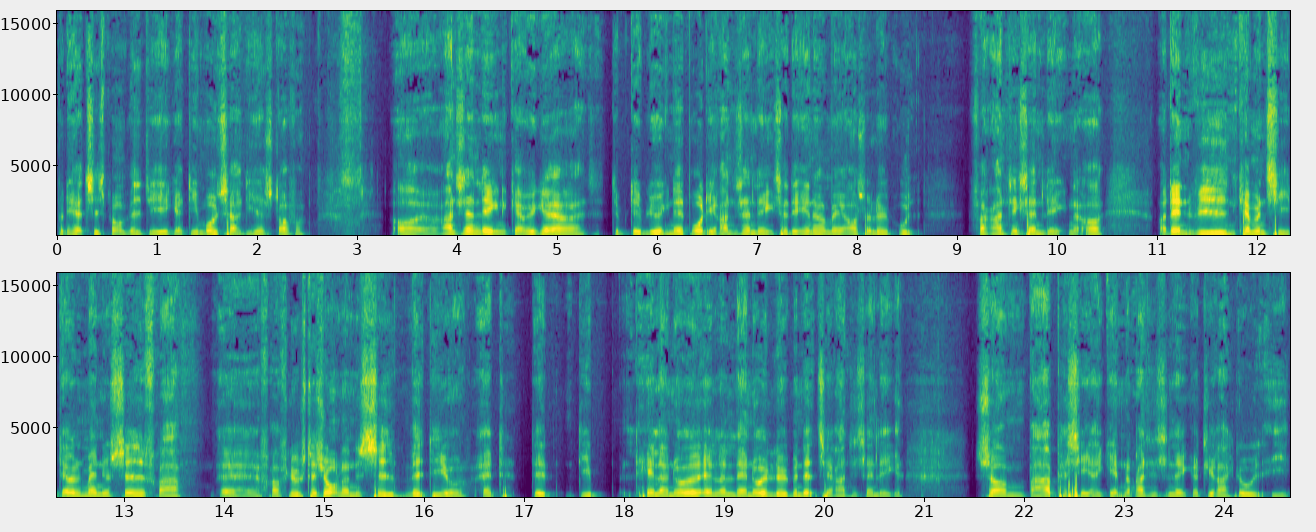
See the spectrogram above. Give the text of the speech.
på det her tidspunkt ved de ikke, at de modtager de her stoffer. Og rensningsanlæggene kan jo ikke, øh, det, det bliver jo ikke nedbrudt i rensningsanlæg, så det ender med også at løbe ud fra rensningsanlæggene. Og, og den viden, kan man sige, der vil man jo sidde fra, øh, fra flyvestationernes side, ved de jo, at det, de hælder noget, eller lader noget løbe ned til rensningsanlægget som bare passerer igennem rensningsanlæg og direkte ud i,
